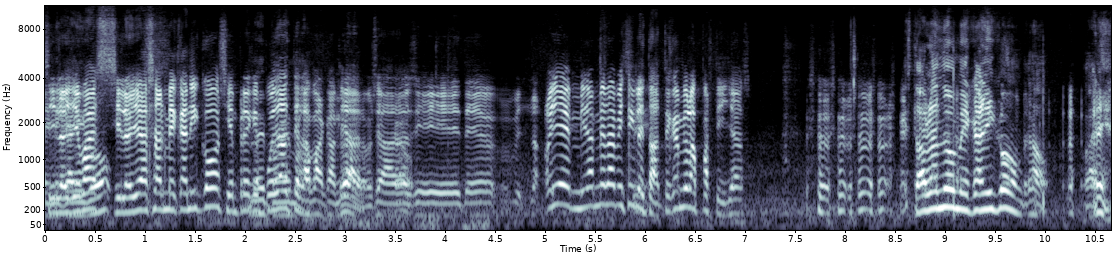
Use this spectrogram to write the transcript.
si llevas, si lo llevas al mecánico, siempre que pueda te las va a cambiar. claro, o sea, claro. si te- Oye, mírame la bicicleta, te cambio las pastillas. Está hablando un mecánico honrado. ¿Vale?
